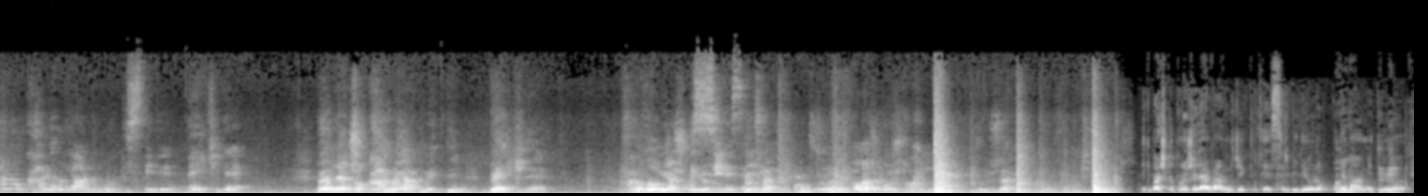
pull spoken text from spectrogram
Hani o karın yardım olmak istedi belki de. Benden çok karma yardım ettin belki de. Kapatalım ya şu konuyu. Lütfen. Falarca konuştuk. O yüzden. Başka projeler var mı diyecektim. Tesir biliyorum. Devam ediyor.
